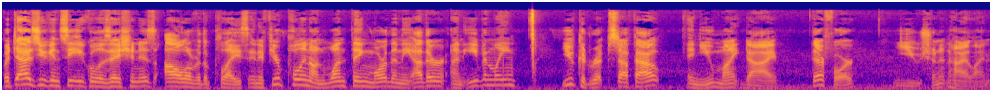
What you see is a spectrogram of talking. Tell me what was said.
But as you can see, equalization is all over the place, and if you're pulling on one thing more than the other unevenly, you could rip stuff out and you might die. Therefore, you shouldn't highline.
